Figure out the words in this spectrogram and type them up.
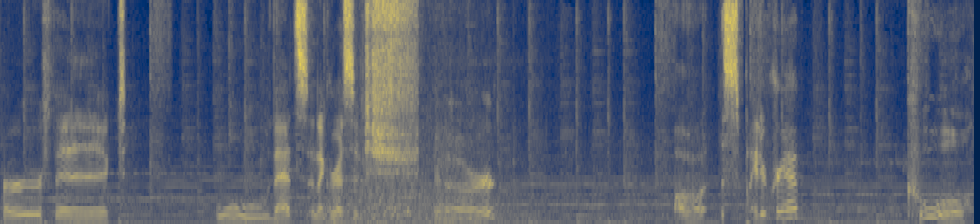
Perfect. Ooh, that's an aggressive shark. Oh, the spider crab? Cool.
